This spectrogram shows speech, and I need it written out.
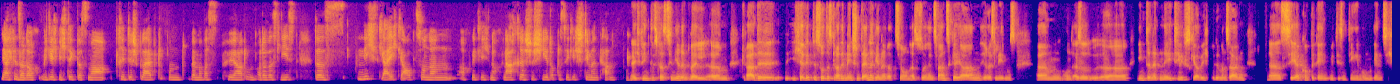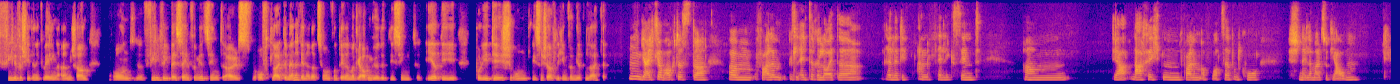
ja, ich finde es halt auch wirklich wichtig, dass man kritisch bleibt und wenn man was hört und, oder was liest, das nicht gleich glaubt, sondern auch wirklich noch nachrecherchiert, ob das wirklich stimmen kann. Ja, ich finde das faszinierend, weil ähm, gerade, ich erlebe das so, dass gerade Menschen deiner Generation, also so in den 20er Jahren ihres Lebens, ähm, und also äh, Internet Natives, mhm. glaube ich, würde man sagen, äh, sehr kompetent mit diesen Dingen umgehen, sich viele verschiedene Quellen anschauen, und äh, viel, viel besser informiert sind als oft Leute meiner Generation, von denen man glauben würde, die sind eher die politisch und wissenschaftlich informierten Leute. Hm, ja, ich glaube auch, dass da ähm, vor allem ein bisschen ältere Leute relativ anfällig sind, ähm, ja, Nachrichten, vor allem auf WhatsApp und Co., schneller mal zu glauben.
